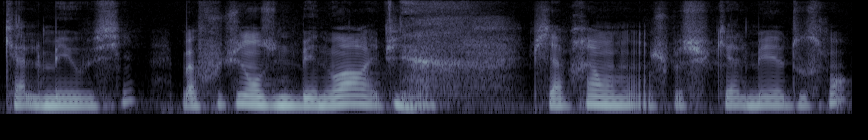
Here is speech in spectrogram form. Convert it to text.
calmé aussi. Il m'a foutu dans une baignoire et puis, puis après on- je me suis calmée doucement.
